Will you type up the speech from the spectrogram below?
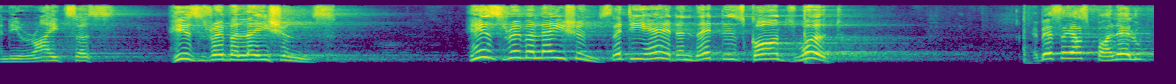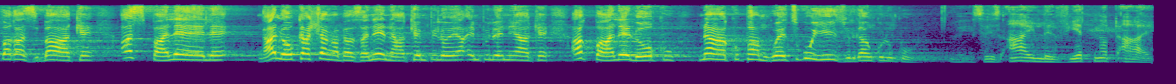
and he writes us his revelations. His revelations that he had, and that is God's word. Ebese yasibhalela ubufakazi bakhe asibhalele ngalokho ahlangabezane nakho empilo ya empilweni yakhe akubhale lokhu nakho phambi kwethu kuyizwi likaNkulunkulu He says, I live, yet not I,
